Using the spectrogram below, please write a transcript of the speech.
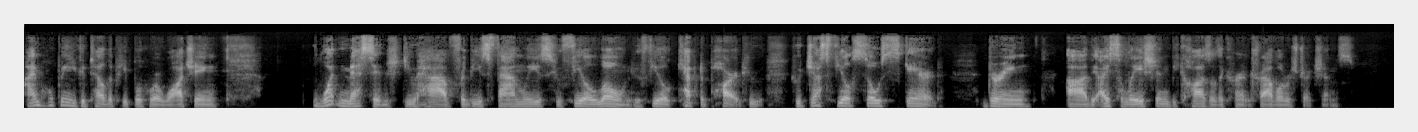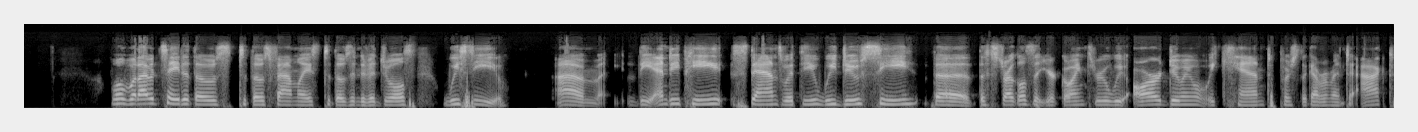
I'm hoping you could tell the people who are watching what message do you have for these families who feel alone, who feel kept apart, who, who just feel so scared during uh, the isolation because of the current travel restrictions? Well, what I would say to those to those families, to those individuals, we see you. Um, the NDP stands with you. We do see the the struggles that you're going through. We are doing what we can to push the government to act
